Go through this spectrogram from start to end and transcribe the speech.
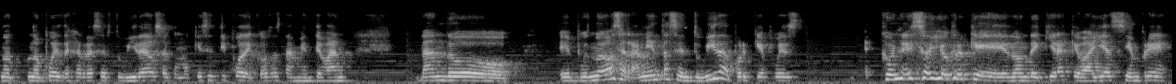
no, no, puedes dejar de hacer tu vida, o sea, como que ese tipo de cosas también te van dando pues nuevas herramientas en tu vida, porque pues con eso yo creo que donde quiera que vayas siempre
